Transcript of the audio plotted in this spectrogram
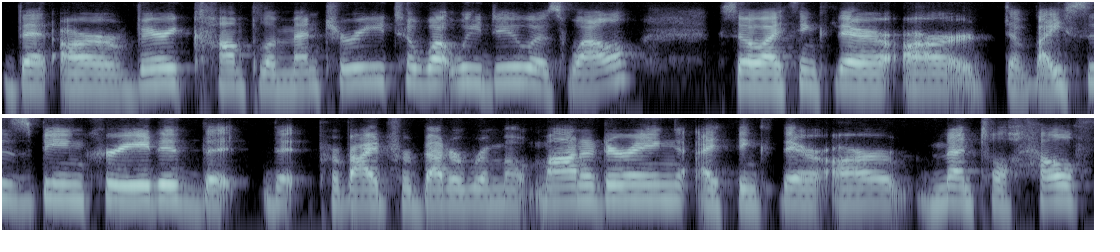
that are very complementary to what we do as well. So I think there are devices being created that that provide for better remote monitoring. I think there are mental health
